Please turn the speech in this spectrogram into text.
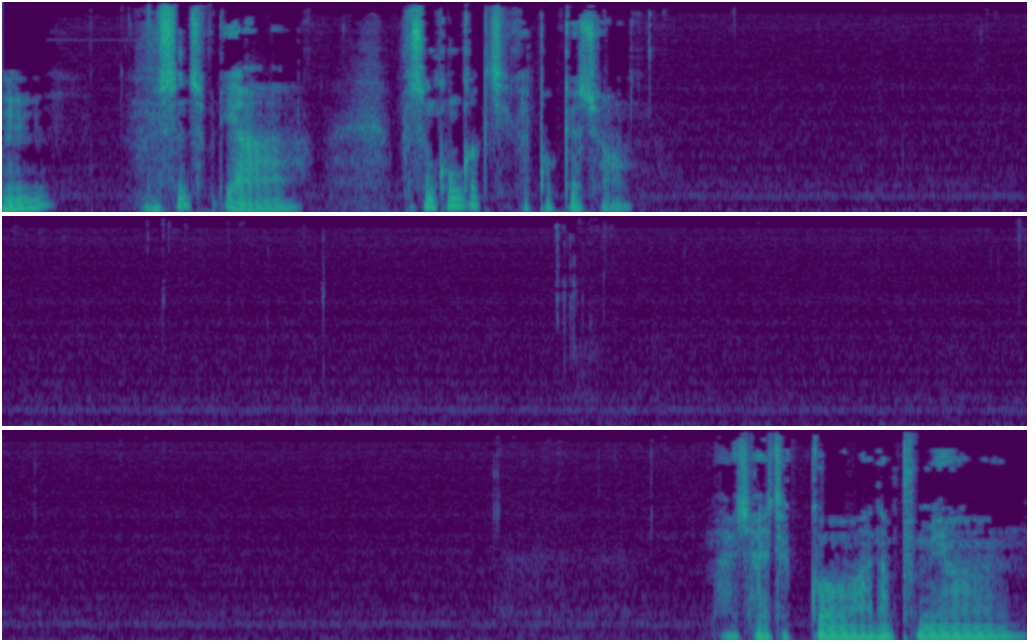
응? 무슨 소리야. 무슨 콩깍지가 벗겨져. 말 잘 듣고 안 아프면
